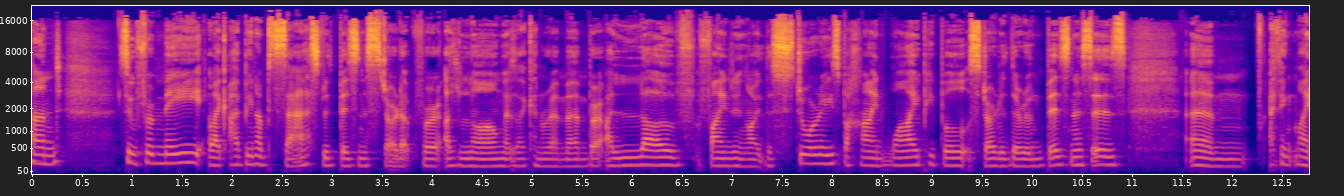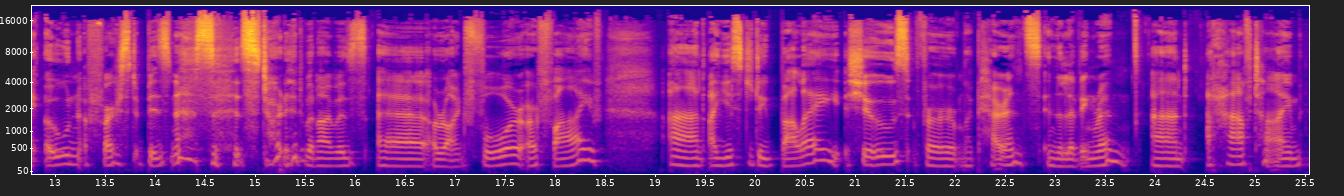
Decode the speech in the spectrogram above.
And so for me, like I've been obsessed with business startup for as long as I can remember. I love finding out the stories behind why people started their own businesses. Um, I think my own first business started when I was uh, around four or five. And I used to do ballet shows for my parents in the living room. And at halftime,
